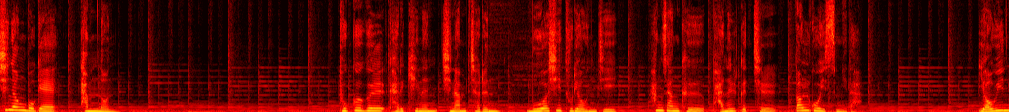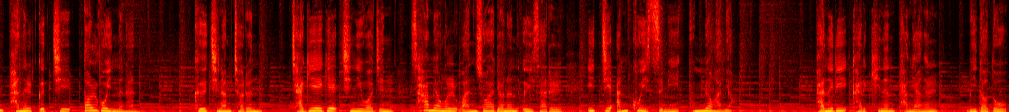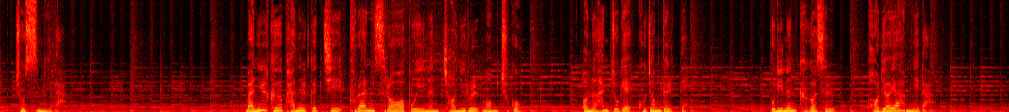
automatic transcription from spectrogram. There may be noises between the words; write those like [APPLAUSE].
신영복의 담론 북극을 가리키는 지남철은 무엇이 두려운지 항상 그 바늘 끝을 떨고 있습니다. 여윈 바늘 끝이 떨고 있는 한 그 지남철은 자기에게 지니워진 사명을 완수하려는 의사를 잊지 않고 있음이 분명하며 바늘이 가리키는 방향을 믿어도 좋습니다. 만일 그 바늘 끝이 불안스러워 보이는 전율을 멈추고 어느 한쪽에 고정될 때 우리는 그것을 버려야 합니다.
